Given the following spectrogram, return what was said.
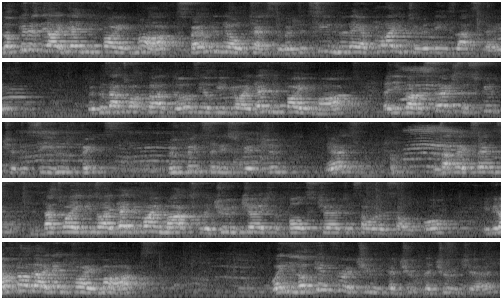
looking at the identifying marks found in the Old Testament and seeing who they apply to in these last days. Because that's what God does. He'll give you identifying marks, and you've got to search the scripture to see who fits, who fits the description. Yes? Does that make sense? That's why he gives identifying marks for the true church, the false church, and so on and so forth. If you don't know the identifying marks, when you're looking for a true, a true, the true church,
